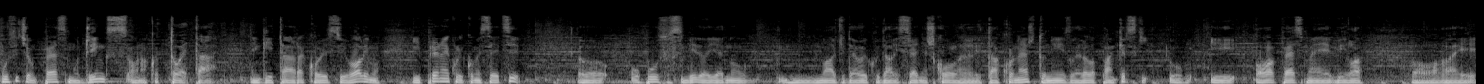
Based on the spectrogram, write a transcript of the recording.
pustit ćemo pesmu Jinx onako to je ta gitara koju svi volimo. I pre nekoliko meseci uh, u busu sam video jednu mlađu devojku da li srednja škola ili tako nešto nije izgledala pankerski i ova pesma je bila ovaj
